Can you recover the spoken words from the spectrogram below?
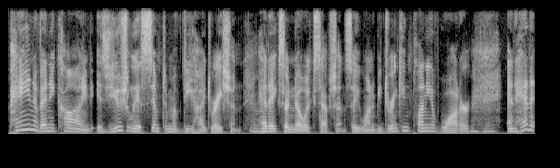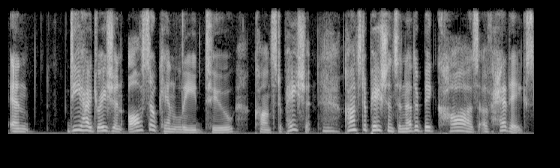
pain of any kind is usually a symptom of dehydration. Mm-hmm. Headaches are no exception. So you want to be drinking plenty of water, mm-hmm. and head and dehydration also can lead to constipation. Mm. Constipation is another big cause of headaches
